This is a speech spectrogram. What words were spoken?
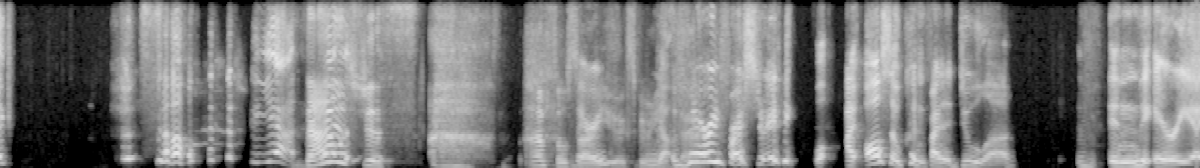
Like, so yeah. that, that is was, just, uh, I'm so sorry very, you experienced no, that. Very frustrating. Well, I also couldn't find a doula in the area.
